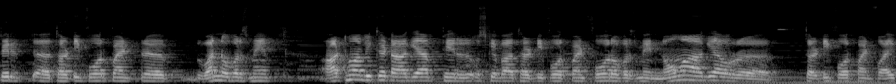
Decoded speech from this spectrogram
फिर thirty four point one overs में आठवां विकेट आ गया, फिर उसके बाद thirty four point four overs में नौवां आ गया और थर्टी फोर पॉइंट फाइव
